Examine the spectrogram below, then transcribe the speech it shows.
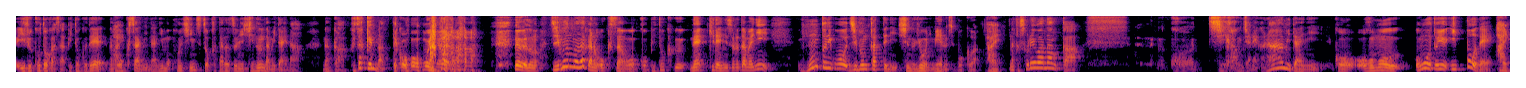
いることがさ、美徳で、なんかはい奥さんに何も真実を語らずに死ぬんだみたいな、なんかふざけんなってこう思いながら。なんかその自分の中の奥さんをこう美徳ね、綺麗にするために、本当にこう自分勝手に死ぬように見えるんですよ、僕は。はいなんかそれはなんか、こう違うんじゃないかな、みたいに、こう思う、思うという一方で、はい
